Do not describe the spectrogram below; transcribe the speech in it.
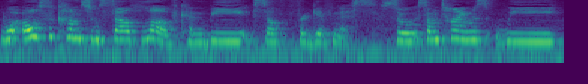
what also comes from self love can be self forgiveness. So sometimes we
